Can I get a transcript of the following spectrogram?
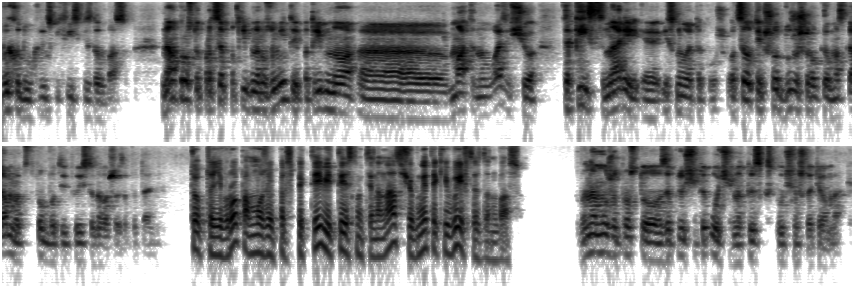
виходу українських військ із Донбасу. Нам просто про це потрібно розуміти, і потрібно е, мати на увазі, що такий сценарій е, існує також. Оце, от якщо дуже широкими мазками спробувати відповісти на ваше запитання. Тобто Європа може в перспективі тиснути на нас, щоб ми таки вийшли з Донбасу. Вона може просто заплющити очі на тиск Сполучених Штатів Америки.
